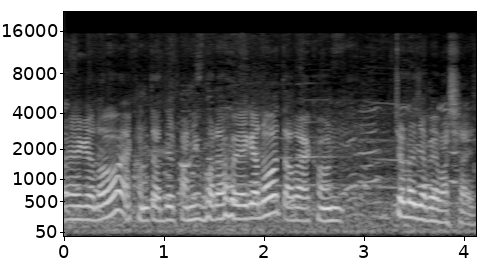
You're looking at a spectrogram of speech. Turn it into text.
হয়ে গেল, এখন তাদের পানি ভরা হয়ে গেল, তারা এখন চলে যাবে বাসায়।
